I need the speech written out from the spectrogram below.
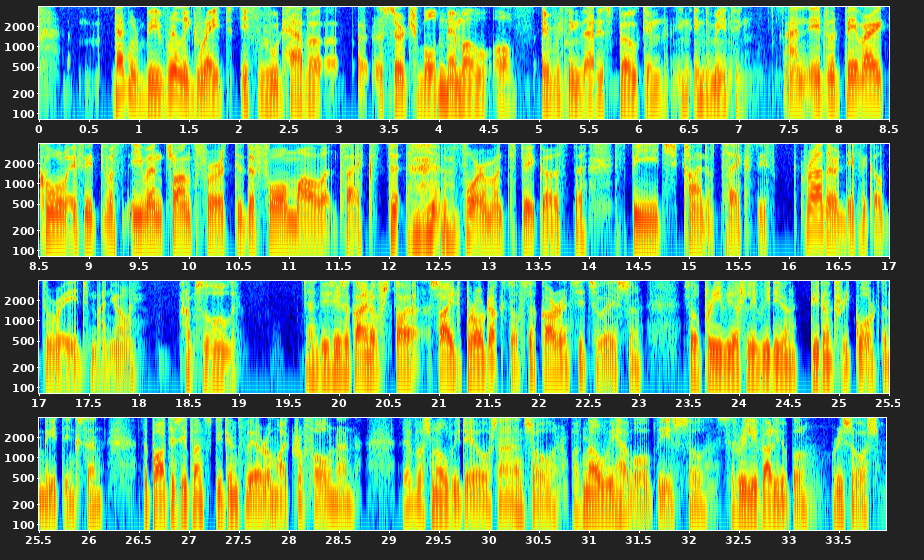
that would be really great if we would have a, a, a searchable memo of everything that is spoken in, in the meeting. And it would be very cool if it was even transferred to the formal text format because the speech kind of text is rather difficult to read manually. Absolutely. And this is a kind of side product of the current situation. So previously we didn't didn't record the meetings and the participants didn't wear a microphone and there was no videos and so on. But now we have all these, so it's a really valuable resource.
